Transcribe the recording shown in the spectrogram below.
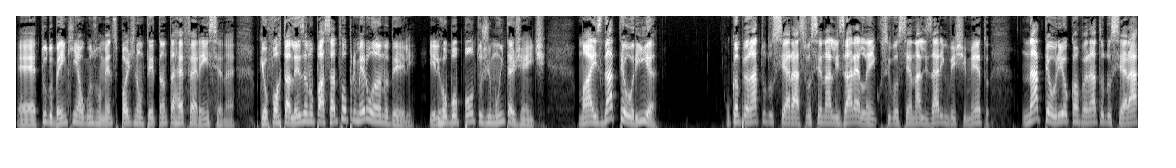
é, tudo bem que em alguns momentos pode não ter tanta referência, né? Porque o Fortaleza no passado foi o primeiro ano dele e ele roubou pontos de muita gente. Mas na teoria, o Campeonato do Ceará, se você analisar elenco, se você analisar investimento, na teoria o Campeonato do Ceará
